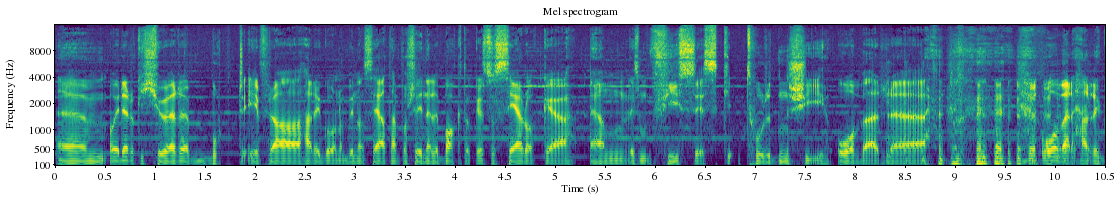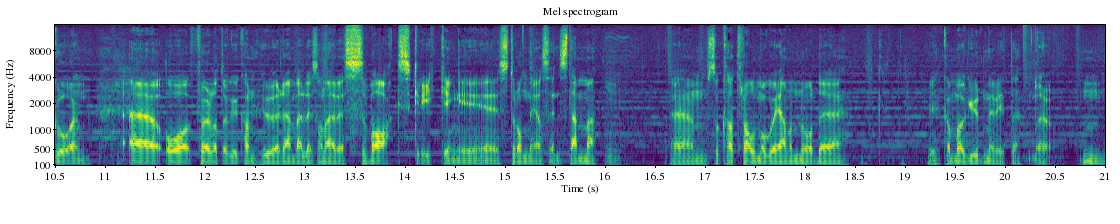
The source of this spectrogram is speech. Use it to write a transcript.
Um, og idet dere kjører bort fra herregården og begynner å se at den forsvinner litt bak dere, så ser dere en liksom fysisk tordensky over, uh, over herregården. Uh, og føler at dere kan høre en veldig sånn her svak skriking i Stronja sin stemme. Mm. Um, så hva Trall må gå gjennom nå, det kan bare gudene vite. Ja. Mm.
